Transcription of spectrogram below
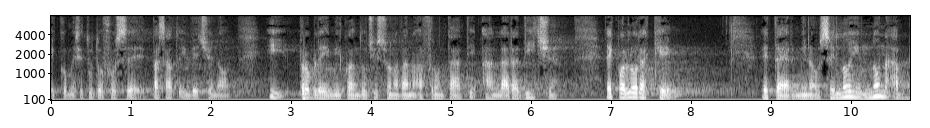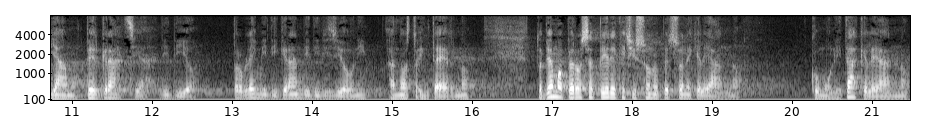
è come se tutto fosse passato, invece no. I problemi quando ci sono vanno affrontati alla radice. Ecco allora che, e termino, se noi non abbiamo per grazia di Dio problemi di grandi divisioni al nostro interno, dobbiamo però sapere che ci sono persone che le hanno, comunità che le hanno,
